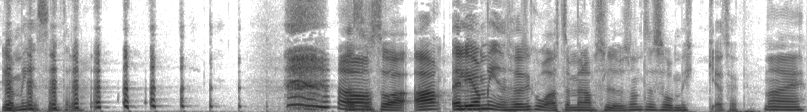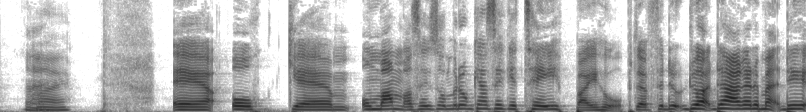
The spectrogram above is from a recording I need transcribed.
jag minns inte det. ja. Alltså så, ja, eller jag minns att jag gråter men absolut inte så mycket typ. nej, Nej. nej. Eh, och, ehm, och mamma säger så, men de kan säkert tejpa ihop det. För då, då, där är det med, det är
